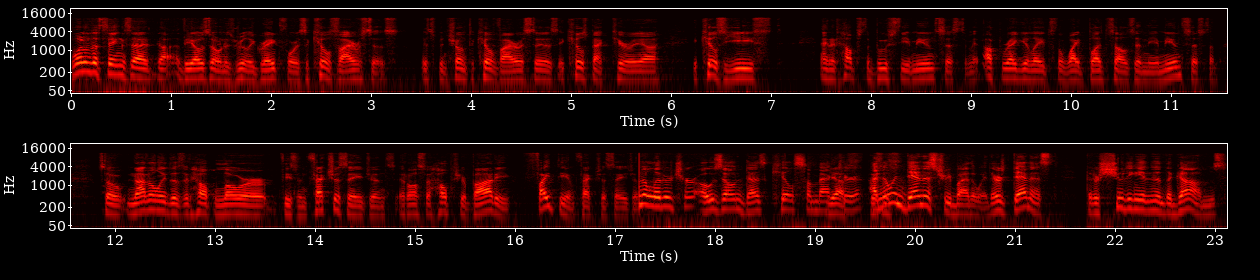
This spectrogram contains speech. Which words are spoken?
One of the things that uh, the ozone is really great for is it kills viruses. It's been shown to kill viruses, it kills bacteria, it kills yeast, and it helps to boost the immune system. It upregulates the white blood cells in the immune system. So not only does it help lower these infectious agents, it also helps your body fight the infectious agent. In the literature, ozone does kill some bacteria. Yes, I know in dentistry, by the way, there's dentists that are shooting it into the gums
